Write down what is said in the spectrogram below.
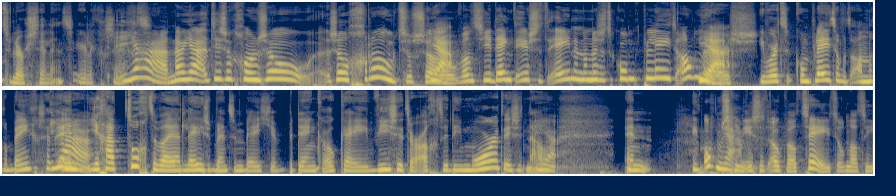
teleurstellend, eerlijk gezegd. Ja, nou ja, het is ook gewoon zo, zo groot of zo. Ja. Want je denkt eerst het een en dan is het compleet anders. Je wordt compleet op het andere been gezet. Ja. En je gaat toch, terwijl je aan het lezen bent, een beetje bedenken... oké, wie zit er achter die moord? Is het nou... Ja. En ik, Of misschien ja. is het ook wel Tate, omdat hij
